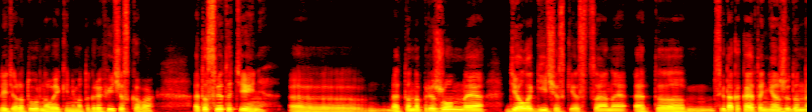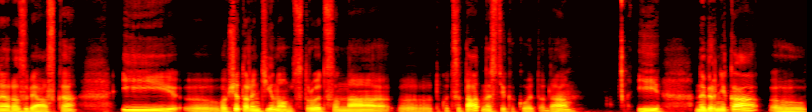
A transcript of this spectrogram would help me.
литературного и кинематографического, это светотень, э, это напряженные диалогические сцены, это всегда какая-то неожиданная развязка, и э, вообще Тарантино, он строится на э, такой цитатности какой-то, да. И наверняка э,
